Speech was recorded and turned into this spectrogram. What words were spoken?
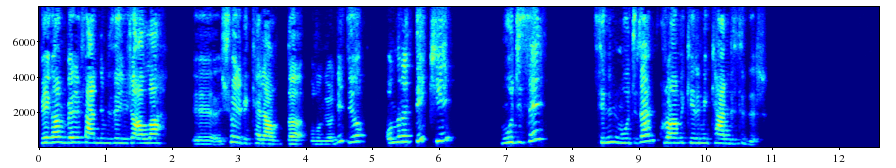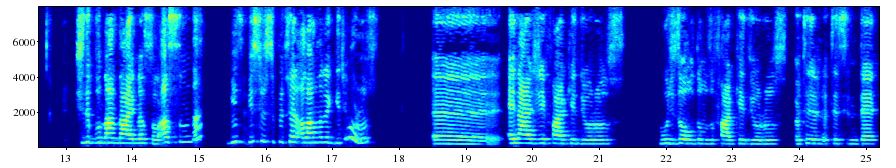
Peygamber Efendimiz'e Yüce Allah e, şöyle bir kelamda bulunuyor. Ne diyor? Onlara de ki mucize senin mucizen Kur'an-ı Kerim'in kendisidir. Şimdi bundan daha nasıl? Aslında biz bir sürü spiritüel alanlara giriyoruz. E, enerjiyi fark ediyoruz. Mucize olduğumuzu fark ediyoruz. Ötelerin ötesinde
